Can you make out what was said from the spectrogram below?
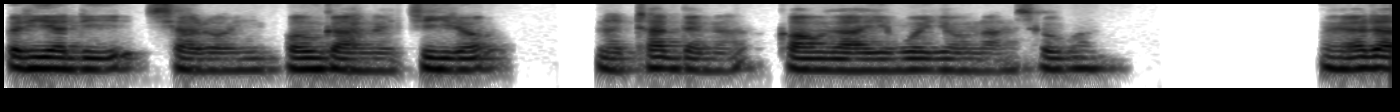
ပရိယတ္တိဆရာတော်ကြီးဘုံကလည်းကြည်တော့နထသင်္ကန်းကောင်းစားရေးဝေယုံလာဆိုပါအဲ့ဒါ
